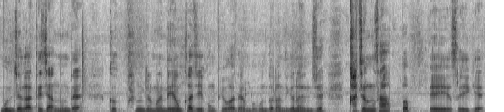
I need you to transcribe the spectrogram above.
문제가 되지 않는데 그 판결문의 내용까지 공표가 되는 부분들은 이거는 이제 가정사법에 의해서 이게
